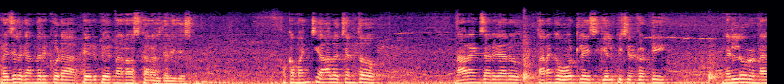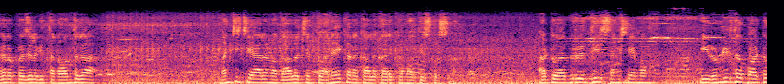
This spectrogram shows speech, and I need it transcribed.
ప్రజలకు అందరికీ కూడా పేరు పేరున నమస్కారాలు తెలియజేసుకున్నాను ఒక మంచి ఆలోచనతో నారాయణ సార్ గారు తనకు ఓట్లేసి గెలిపించినటువంటి నెల్లూరు నగర ప్రజలకి తన వంతుగా మంచి చేయాలని ఒక ఆలోచనతో అనేక రకాల కార్యక్రమాలు తీసుకొస్తున్నారు. అటు అభివృద్ధి సంక్షేమం ఈ రెండింటితో పాటు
